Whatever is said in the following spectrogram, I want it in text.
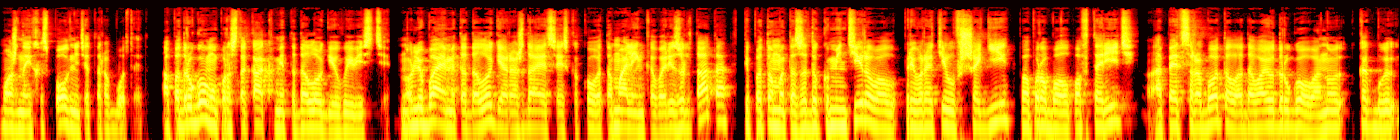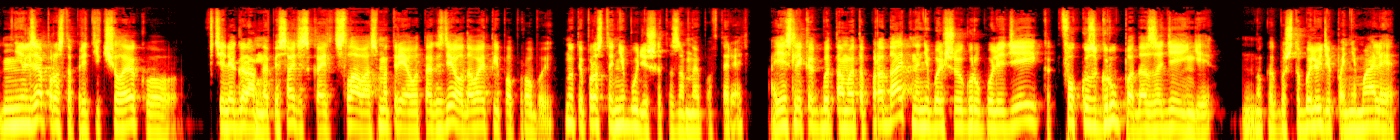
можно их исполнить, это работает. А по-другому просто как методологию вывести? Ну, любая методология рождается из какого-то маленького результата, ты потом это задокументировал, превратил в шаги, попробовал повторить, опять сработало, давай у другого. Ну, как бы нельзя просто прийти к человеку в Телеграм написать и сказать, Слава, смотри, я вот так сделал, давай ты попробуй. Ну, ты просто не будешь это за мной повторять. А если как бы там это продать на небольшую группу людей, как фокус-группа, да, за деньги, Ну, как бы, чтобы люди понимали,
